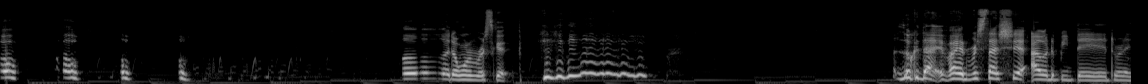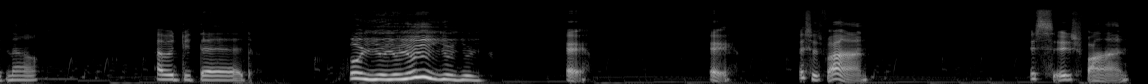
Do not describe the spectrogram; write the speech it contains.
Oh, oh, oh, oh. Oh, I don't want to risk it. Look at that. If I had risked that shit, I would be dead right now. I would be dead. Oh yeah yeah yeah yeah yeah. Hey. Hey. This is fine. This is fine.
